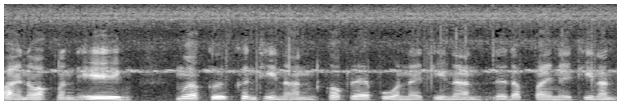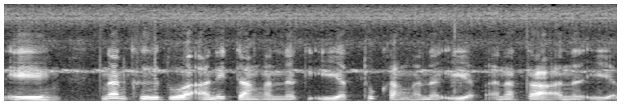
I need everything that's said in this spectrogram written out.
ภายนอกนั่นเอง เมื่อเกิดขึ้นที่นั้นก็แปรปรวนในที่นั้นและดับไปในที่นั้นเอง นั่นคือตัวอนิจจังอันละเอียดทุกขังอันละเอียดอนัตตาอันละเอียด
